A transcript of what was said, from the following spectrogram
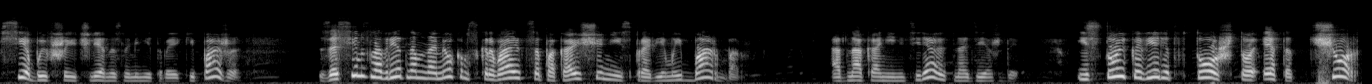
все бывшие члены знаменитого экипажа, за сим зловредным намеком скрывается пока еще неисправимый барбар. Однако они не теряют надежды и стойко верят в то, что этот черт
